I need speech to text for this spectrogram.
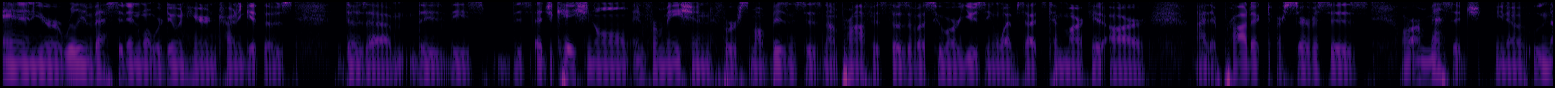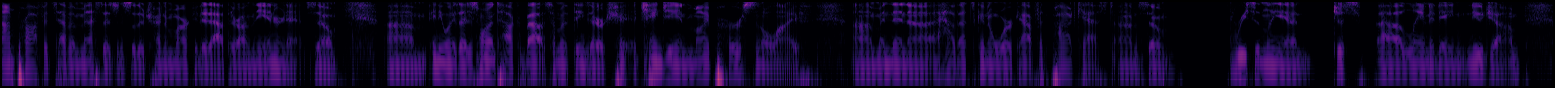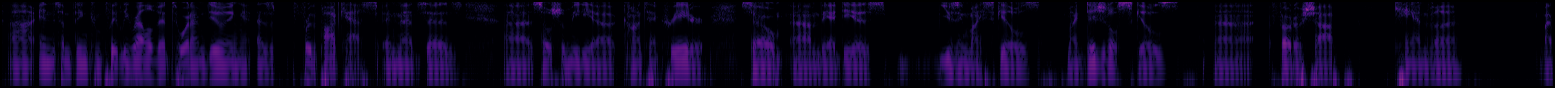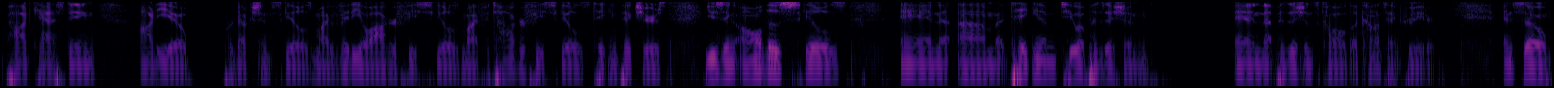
and you're really invested in what we're doing here and trying to get those those um the, these this educational information for small businesses nonprofits those of us who are using websites to market our either product our services or our message. You know nonprofits have a message and so they're trying to market it out there on the internet. So um, anyways i just want to talk about some of the things that are ch- changing in my personal life um, and then uh, how that's going to work out for the podcast. Um, so recently uh, just uh, landed a new job uh, in something completely relevant to what I'm doing as for the podcast, and that says uh, social media content creator. So um, the idea is using my skills, my digital skills, uh, Photoshop, Canva, my podcasting, audio production skills, my videography skills, my photography skills, taking pictures, using all those skills and um, taking them to a position and that position's called a content creator. And so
